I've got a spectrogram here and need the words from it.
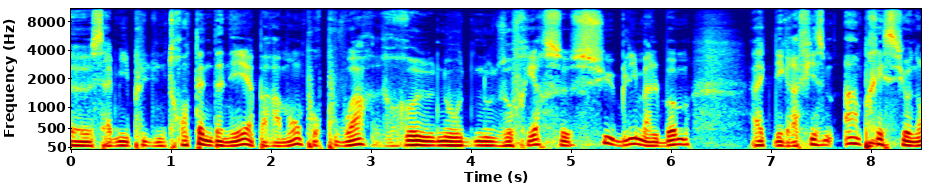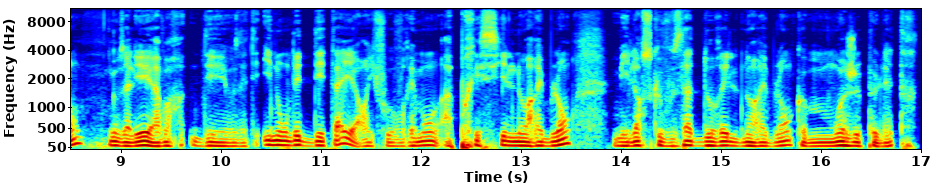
Euh, ça a mis plus d'une trentaine d'années apparemment pour pouvoir nous offrir ce sublime album avec des graphismes impressionnants. Vous allez avoir des, vous êtes inondé de détails. Alors il faut vraiment apprécier le noir et blanc, mais lorsque vous adorez le noir et blanc, comme moi je peux l'être,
